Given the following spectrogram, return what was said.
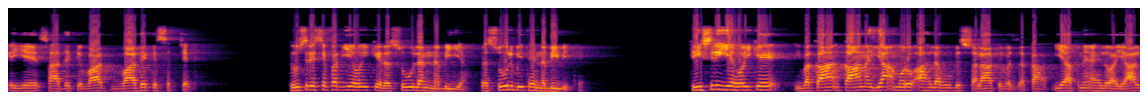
कि ये सादक वाद, वादे के सच्चे थे। दूसरी सिफत यह हुई कि रसूल नबिया, रसूल भी थे, नबी भी थे। तीसरी ये हुई कि कान या अमर आहलहू बिसलात व ज़क़़त, ये अपने अहल वयाल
